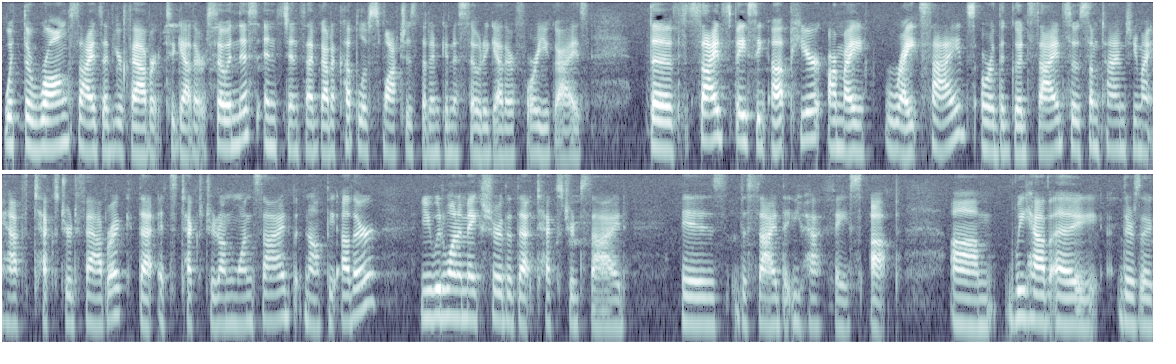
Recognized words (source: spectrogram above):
with the wrong sides of your fabric together. So in this instance, I've got a couple of swatches that I'm going to sew together for you guys. The sides facing up here are my right sides or the good side. So sometimes you might have textured fabric that it's textured on one side but not the other. You would want to make sure that that textured side is the side that you have face up. Um, we have a, there's a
